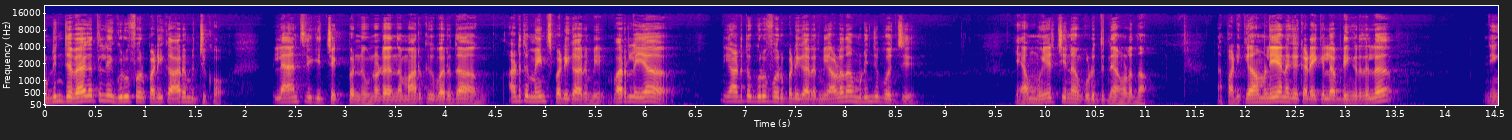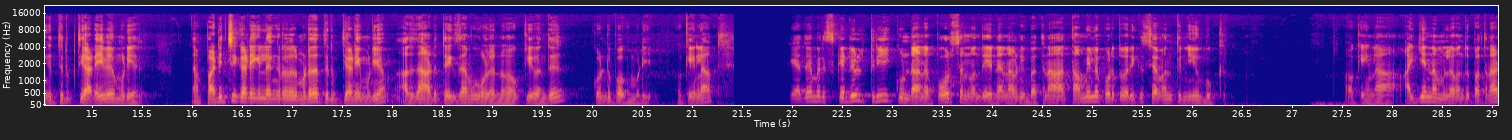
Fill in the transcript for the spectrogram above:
முடிஞ்ச வேகத்தில் நீ குரூப் ஃபோர் படிக்க ஆரம்பிச்சிக்கோ. இல்லை ஆன்சருக்கு செக் பண்ணு. உன்னோட அந்த மார்க் வருதா? அடுத்து மெயின்ஸ் படிக்க ஆரம்பி. வரலையா? நீ அடுத்த குரூப் ஃபோர் படிக்க ஆரம்பி. அவ்வளோதான் முடிஞ்சு போச்சு. என் முயற்சி நான் கொடுத்துட்டேன் அவ்வளோதான் நான் படிக்காமலேயே எனக்கு கிடைக்கல அப்படிங்கிறதுல நீங்கள் திருப்தி அடையவே முடியாது. நான் படித்து கிடைக்கலங்கிறதுல மட்டும் தான் திருப்தி அடைய முடியும். அதுதான் அடுத்த எக்ஸாமுக்கு உங்களை நோக்கி வந்து கொண்டு போக முடியும். ஓகேங்களா? ஓகே அதே மாதிரி ஸ்கெடியூல் த்ரீக்கு உண்டான போர்ஷன் வந்து என்னென்ன அப்படின்னு பார்த்தோன்னா தமிழை பொறுத்த வரைக்கும் செவன்த் நியூ புக் ஓகேங்களா? ஐஎன்எம்மில் வந்து பார்த்தோன்னா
